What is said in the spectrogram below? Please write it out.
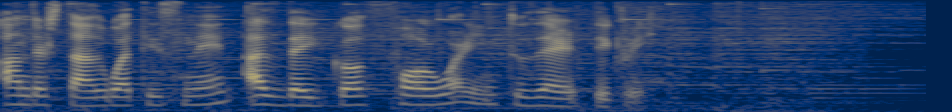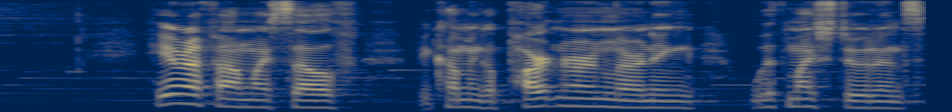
understand what is needed as they go forward into their degree. Here I found myself becoming a partner in learning with my students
